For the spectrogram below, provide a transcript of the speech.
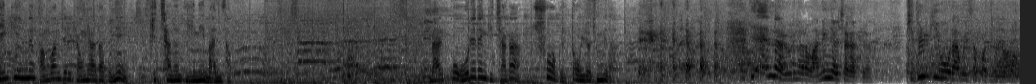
인기 있는 관광지를 경유하다 보니 기차는 이미 만석. 낡고 오래된 기차가 추억을 떠올려줍니다. 옛날 우리나라 완행열차 같아요. 비둘기호라고 있었거든요.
